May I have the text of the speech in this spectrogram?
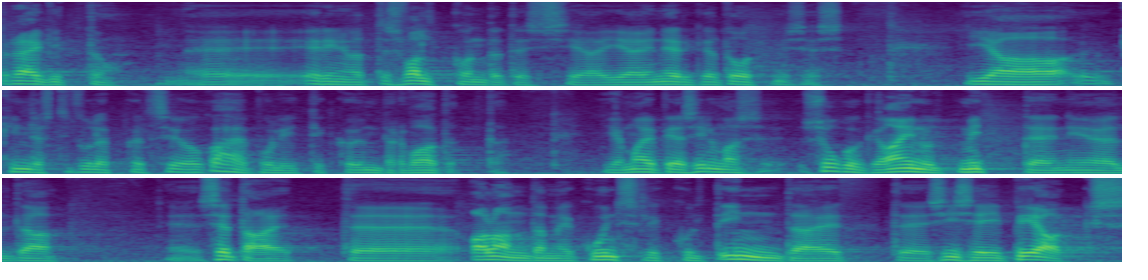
räägitu äh, erinevates valdkondades ja, ja energia tootmises ja kindlasti tuleb ka CO2 poliitika ümber vaadata. Ja ma ei pea silmas sugugi ainult mitte nii-öelda eh, seda, et eh, alandame kunstlikult hinda, et eh, siis ei peaks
